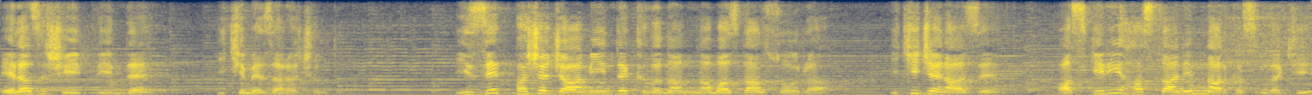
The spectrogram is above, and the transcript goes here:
Elazığ şehitliğinde iki mezar açıldı. İzzet Paşa Camii'nde kılınan namazdan sonra iki cenaze askeri hastanenin arkasındaki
